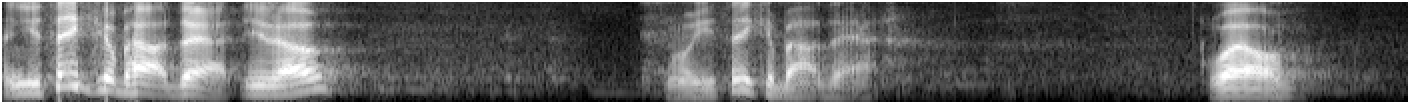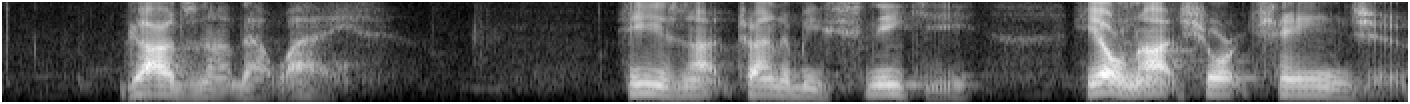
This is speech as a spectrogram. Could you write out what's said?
And you think about that, you know? Well, you think about that. Well, God's not that way. He is not trying to be sneaky. He'll not shortchange you.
